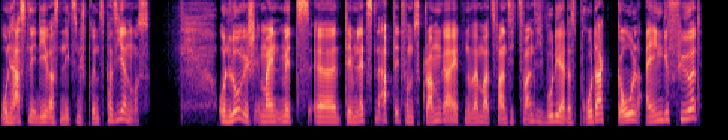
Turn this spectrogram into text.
und hast eine Idee, was in den nächsten Sprints passieren muss. Und logisch, ich meine, mit äh, dem letzten Update vom Scrum Guide, November 2020, wurde ja das Product Goal eingeführt.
